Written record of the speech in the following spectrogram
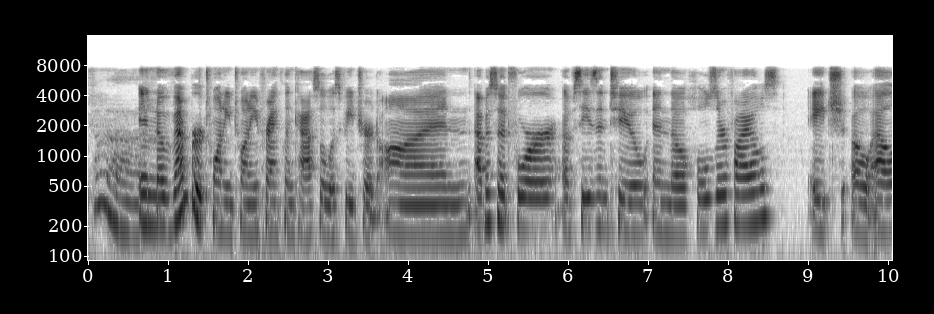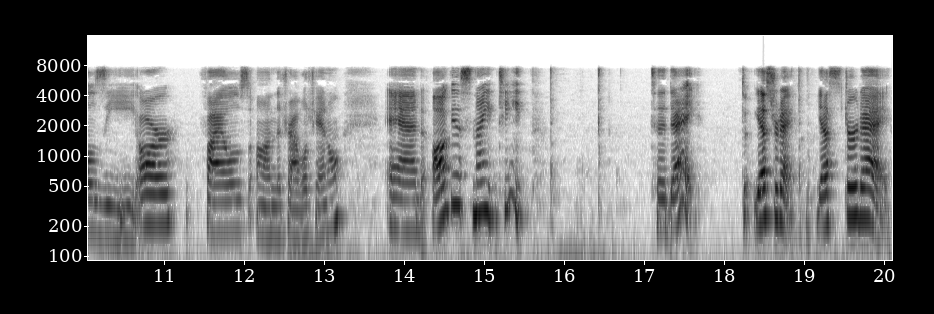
Fuck. In November 2020, Franklin Castle was featured on episode 4 of season 2 in the Holzer Files, H O L Z E R files on the Travel Channel. And August 19th, today, yesterday, yesterday,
